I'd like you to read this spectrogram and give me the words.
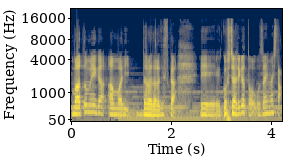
まとめがあんまりダラダラですが、えー、ご視聴ありがとうございました。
